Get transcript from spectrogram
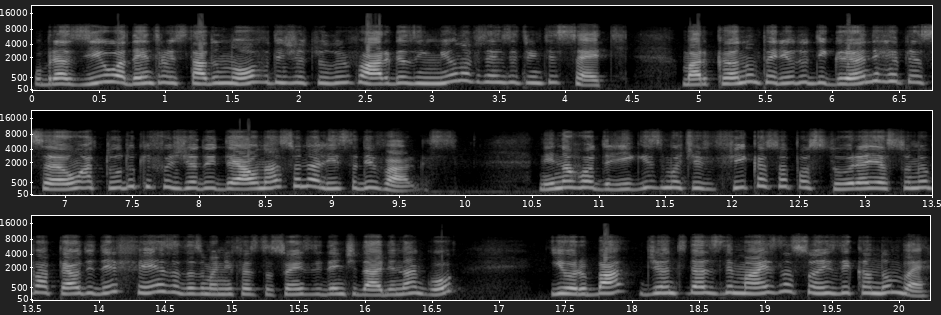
O Brasil adentra o Estado Novo de Getúlio Vargas em 1937, marcando um período de grande repressão a tudo que fugia do ideal nacionalista de Vargas. Nina Rodrigues modifica sua postura e assume o papel de defesa das manifestações de identidade nagô e urubá diante das demais nações de candomblé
